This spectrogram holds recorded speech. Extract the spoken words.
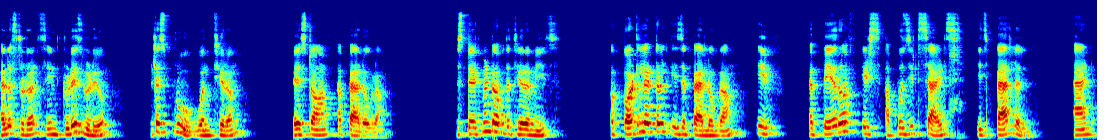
Hello students, in today's video, let us prove one theorem based on a parallelogram. The statement of the theorem is, a quadrilateral is a parallelogram if a pair of its opposite sides is parallel and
